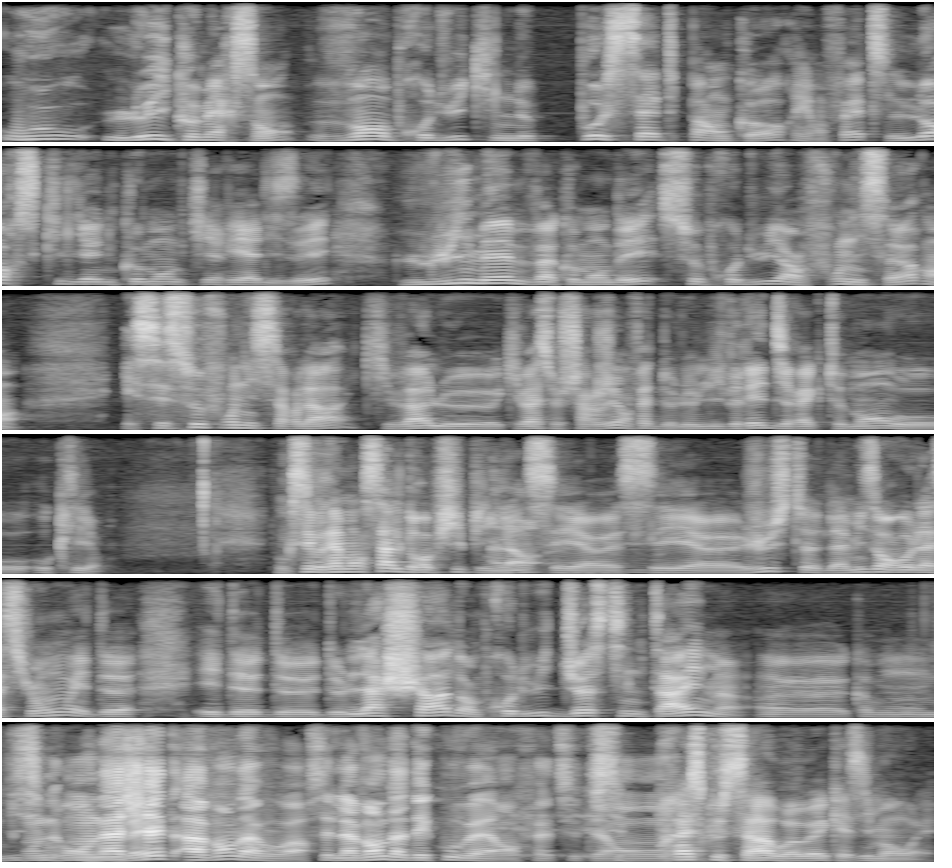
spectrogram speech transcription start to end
où le e-commerçant vend un produit qu'il ne possède pas encore. Et en fait, lorsqu'il y a une commande qui est réalisée, lui-même va commander ce produit à un fournisseur. Et c'est ce fournisseur-là qui, va qui va se charger en fait, de le livrer directement au, client. Donc c'est vraiment ça le dropshipping. Hein. C'est euh, euh, juste de la mise en relation et de, et de, de, l'achat d'un produit just in time, comme on dit souvent. On, on achète avant d'avoir. C'est de la vente à découvert en fait. C'est presque ça, ouais, ouais, quasiment, ouais.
